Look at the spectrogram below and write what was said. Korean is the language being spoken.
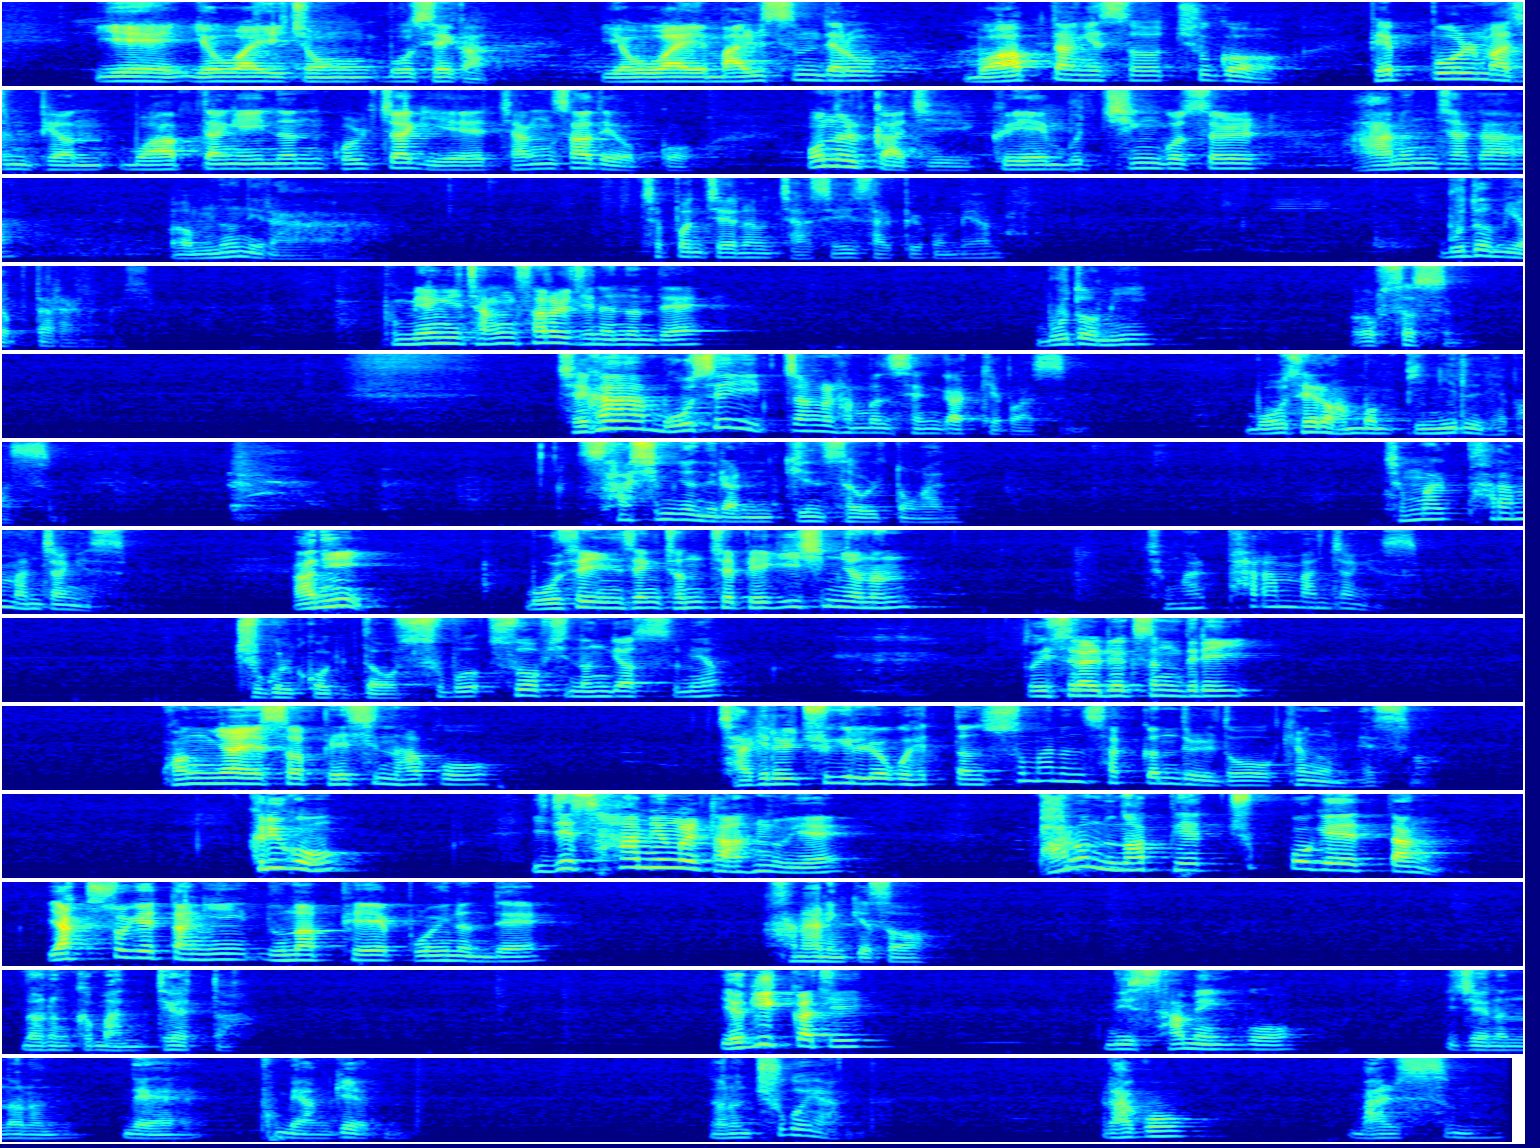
이에 여호와의 종 모세가 여호와의 말씀대로 모압 땅에서 죽어 벳볼 맞은편 모압 땅에 있는 골짜기에 장사되었고 오늘까지 그의 묻힌 곳을 아는 자가 없느니라. 첫 번째는 자세히 살펴보면 무덤이 없다라는 것입니다. 분명히 장사를 지냈는데 무덤이 없었습니다. 제가 모세의 입장을 한번 생각해 봤습니다. 모세로 한번 빙의를 해 봤습니다. 40년이라는 긴 세월 동안 정말 파란만장했습니다. 아니, 모세 인생 전체 120년은 정말 파란만장했습니다. 죽을 고기도 수없이 넘겼으며 또 이스라엘 백성들이 광야에서 배신하고 자기를 죽이려고 했던 수많은 사건들도 경험했습니다. 그리고 이제 사명을 다한 후에 바로 눈앞에 축복의 땅, 약속의 땅이 눈앞에 보이는데 하나님께서 너는 그만 되었다. 여기까지 네 사명이고 이제는 너는 내 품에 안겨야 된다. 너는 죽어야 한다. 라고 말씀하였습니다.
